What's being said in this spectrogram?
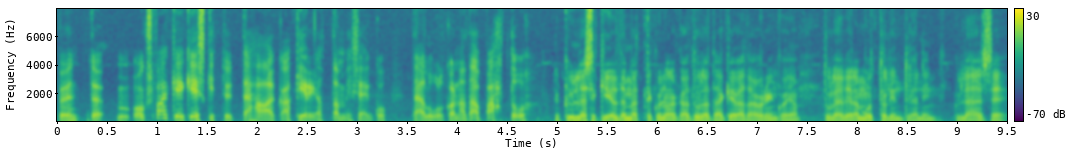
pönttö. Onko vaikea keskittyä tähän aikaan kirjoittamiseen, kun täällä ulkona tapahtuu? No kyllä se kieltämättä, kun alkaa tulla tämä kevätaurinko ja tulee vielä muuttolintuja, niin kyllähän se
